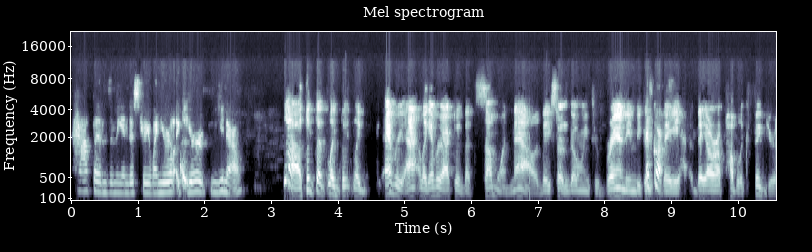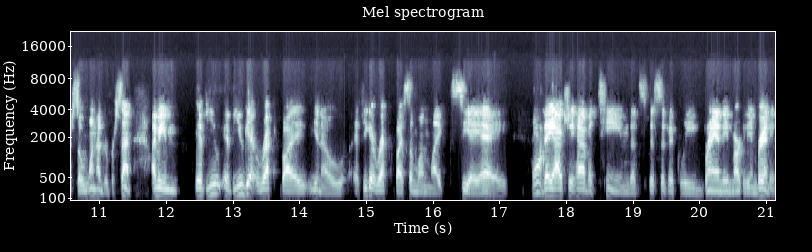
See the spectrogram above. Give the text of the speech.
happens in the industry when you're like you're you know. Yeah, I think that like like every act like every actor that's someone now they start mm. going through branding because they they are a public figure. So 100%. I mean, if you if you get wrecked by you know if you get wrecked by someone like CAA, yeah. they actually have a team that's specifically branding, marketing, and branding.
